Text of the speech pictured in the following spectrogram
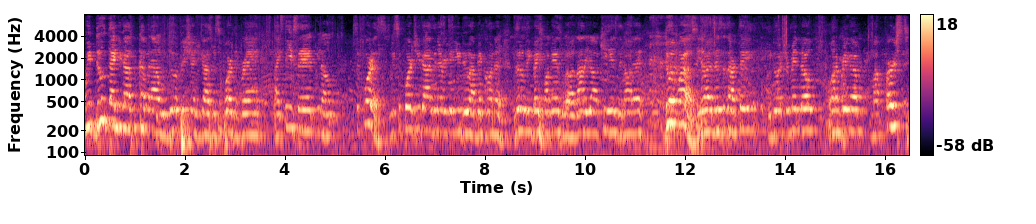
we do thank you guys for coming out. We do appreciate you guys for supporting the brand. Like Steve said, you know, support us. We support you guys in everything you do. I've been going to Little League baseball games with a lot of y'all kids and all that. Do it for us. You know, this is our thing. We do it tremendo. I want to bring up my first,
